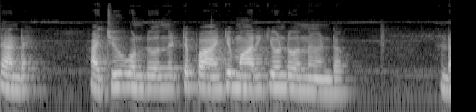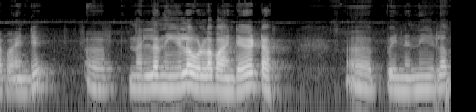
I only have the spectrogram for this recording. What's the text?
ഇതാണ്ടേ. അജു കൊണ്ടുവന്നിട്ട് പാന്റ് മാറിക്കൊണ്ട് വന്ന് കണ്ടോ? കണ്ട പാന്റ് നല്ല നീളമുള്ള പാന്റ് കേട്ടോ. പിന്നെ നീളം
